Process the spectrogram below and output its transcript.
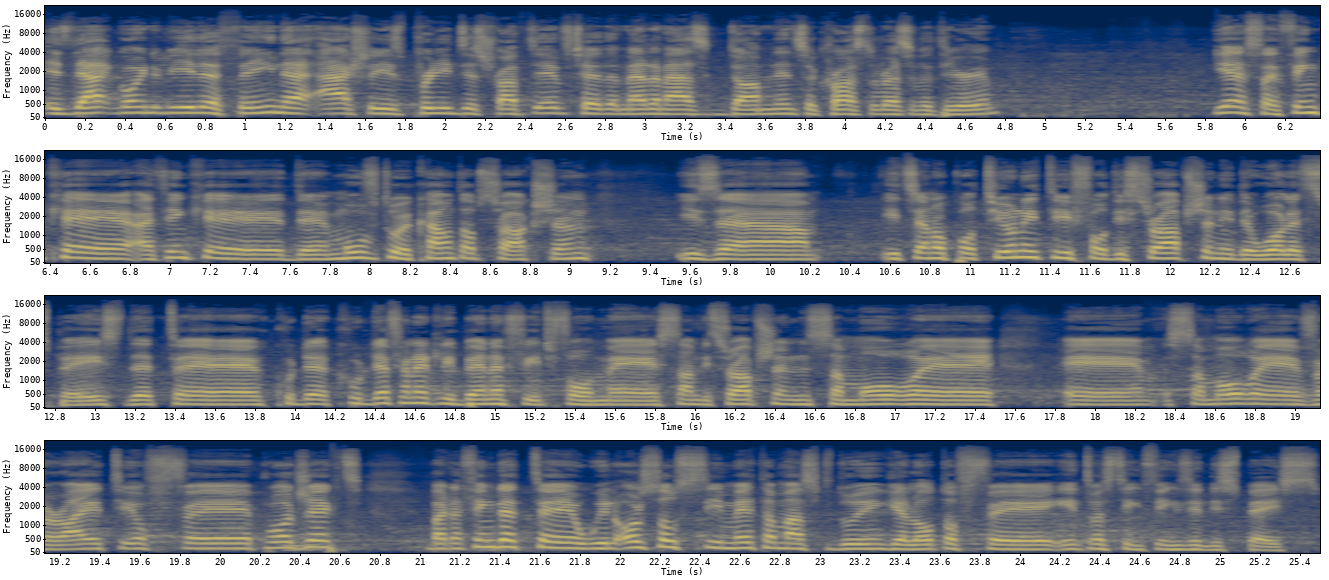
is that going to be the thing that actually is pretty disruptive to the MetaMask dominance across the rest of Ethereum? Yes, I think uh, I think uh, the move to account abstraction is uh, it's an opportunity for disruption in the wallet space that uh, could uh, could definitely benefit from uh, some disruption, some more some more variety of projects. But I think that we'll also see MetaMask doing a lot of interesting things in this space.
